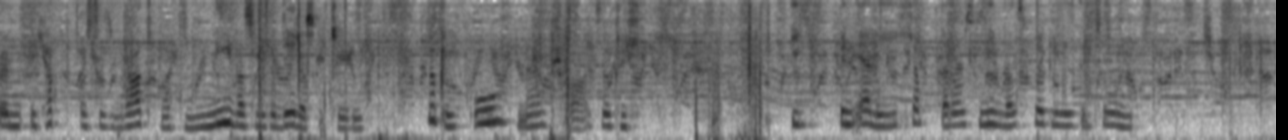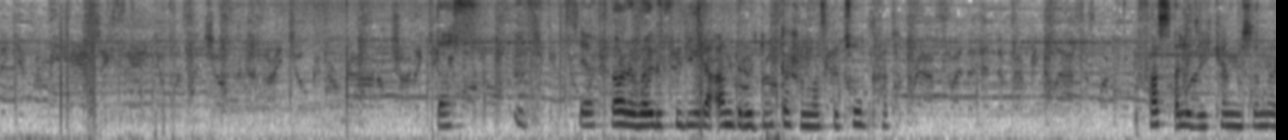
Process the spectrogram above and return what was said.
Ähm, ich habe aus diesem Rad noch nie was Legendäres gezogen. Wirklich. Oh, ne, Spaß. Wirklich. Ich bin ehrlich, ich habe daraus nie was Wirkliches gezogen. Das ist sehr schade, weil gefühlt jeder andere Dude da schon was gezogen hat. Fast alle, die ich kenne, Summer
